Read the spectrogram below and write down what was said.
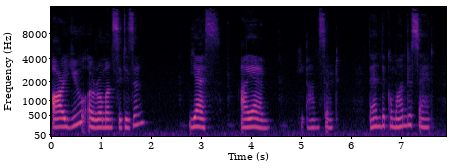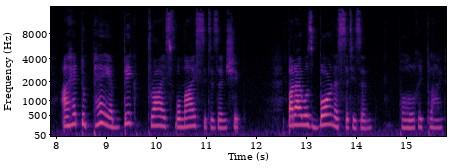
are you a Roman citizen? Yes, I am, he answered. Then the commander said, I had to pay a big price for my citizenship. But I was born a citizen, Paul replied.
